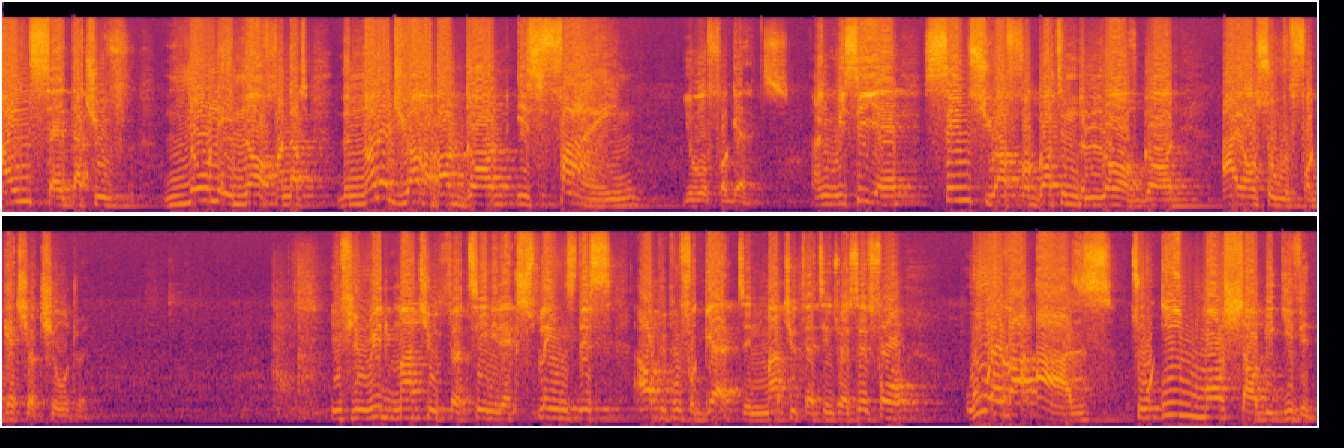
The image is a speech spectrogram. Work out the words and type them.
mindset that you've known enough and that the knowledge you have about God is fine, you will forget. And we see here, since you have forgotten the law of God, I also will forget your children. If you read Matthew 13, it explains this, how people forget in Matthew 13, so it says, For whoever has, to him more shall be given.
